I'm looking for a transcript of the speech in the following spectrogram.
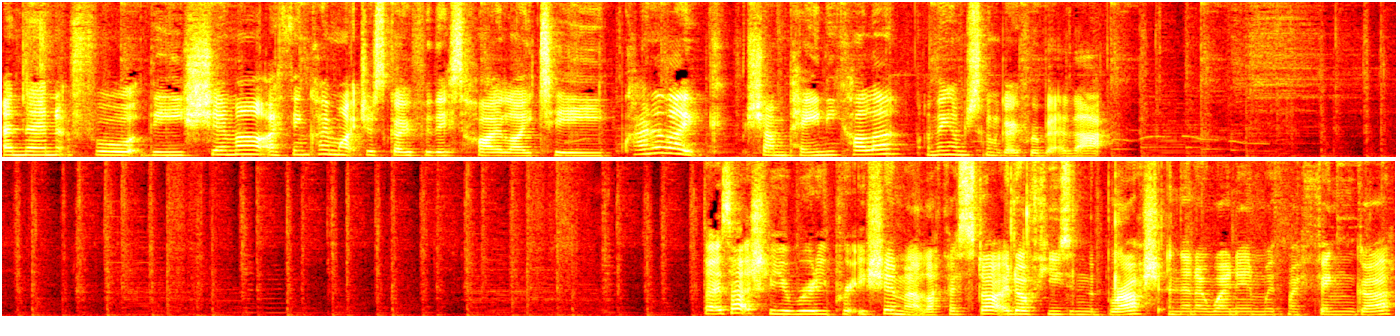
And then for the shimmer, I think I might just go for this highlighty, kind of like champagne colour. I think I'm just gonna go for a bit of that. That is actually a really pretty shimmer. Like I started off using the brush and then I went in with my finger And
